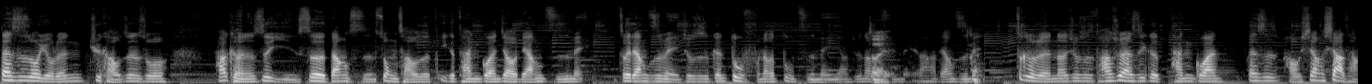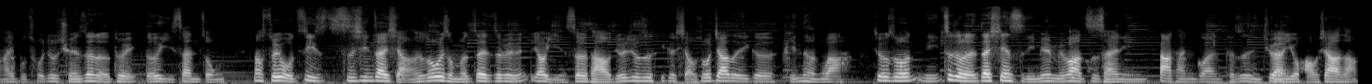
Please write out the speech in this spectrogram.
但是说有人去考证说，他可能是影射当时宋朝的一个贪官叫梁子美。这个梁子美就是跟杜甫那个杜子美一样，就是那个美啊，梁子美。这个人呢，就是他虽然是一个贪官。但是好像下场还不错，就是全身而退，得以善终。那所以我自己私心在想，说为什么在这边要影射他？我觉得就是一个小说家的一个平衡吧。就是说你这个人在现实里面没办法制裁你大贪官，可是你居然有好下场。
